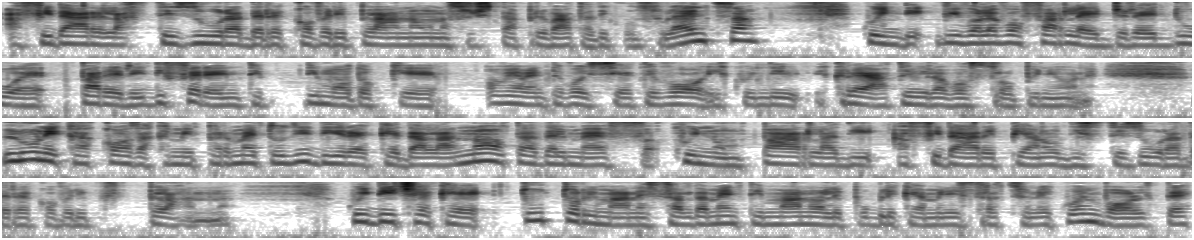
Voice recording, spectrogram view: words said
affidare la stesura del recovery plan a una società privata di consulenza? Quindi vi volevo far leggere due pareri differenti di modo che Ovviamente voi siete voi, quindi createvi la vostra opinione. L'unica cosa che mi permetto di dire è che dalla nota del MEF qui non parla di affidare piano di stesura del recovery plan. Qui dice che tutto rimane saldamente in mano alle pubbliche amministrazioni coinvolte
